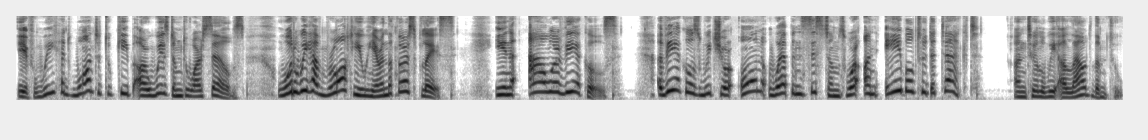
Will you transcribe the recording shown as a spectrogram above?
If we had wanted to keep our wisdom to ourselves, would we have brought you here in the first place? In our vehicles. Vehicles which your own weapon systems were unable to detect until we allowed them to.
